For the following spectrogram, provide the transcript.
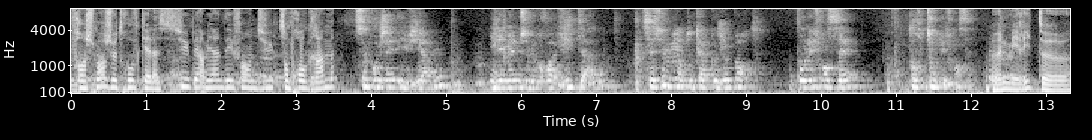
Franchement, je trouve qu'elle a super bien défendu son programme. Ce projet est viable, il est même, je le crois, vital. C'est celui en tout cas que je porte pour les Français, pour tous les Français. Elle mérite euh,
